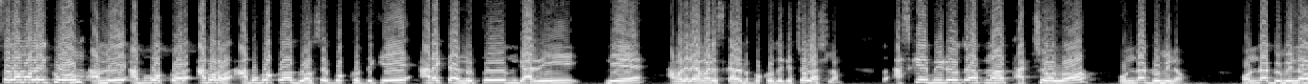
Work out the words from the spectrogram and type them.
আসসালামু আলাইকুম, আমি আবু বকর আবারও আবু বকর ব্লগস পক্ষ থেকে আরেকটা নতুন গাড়ি নিয়ে আমাদের এমআরএস কারের পক্ষ থেকে চলে আসলাম। তো আজকের ভিডিওতে আপনার থাকছে হলো Honda Domino Honda Domino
